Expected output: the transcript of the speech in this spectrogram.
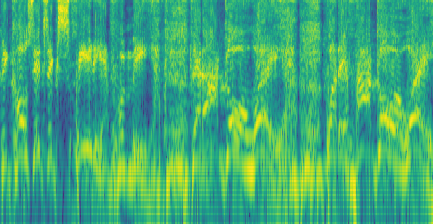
because it's expedient for me that I go away. But if I go away,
